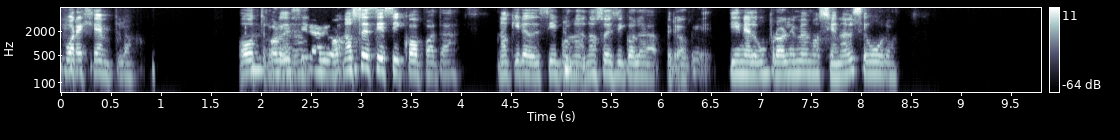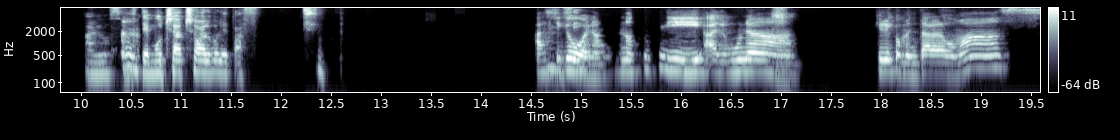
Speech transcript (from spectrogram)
por ejemplo. Otro Por que decir no, algo, no sé si es psicópata, no quiero decir, no, no soy psicóloga, pero que tiene algún problema emocional, seguro. algo sí. A este muchacho algo le pasa. Así Sí, que sí. bueno, no sé si alguna quiere comentar algo más.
